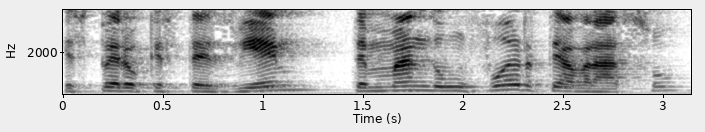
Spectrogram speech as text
Espero que estés bien. Te mando un fuerte abrazo.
